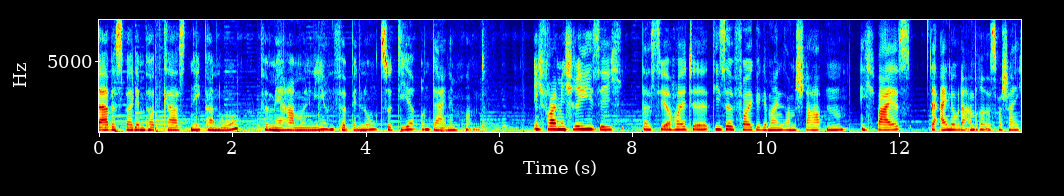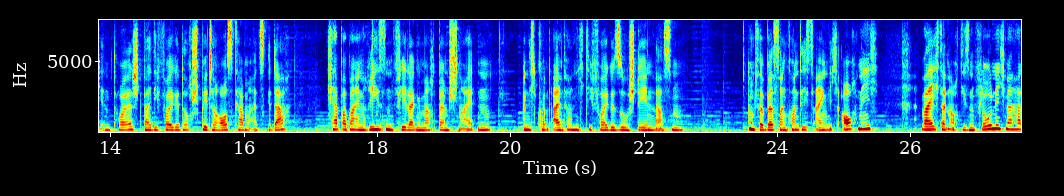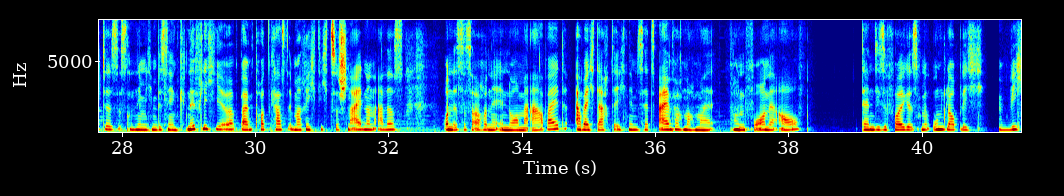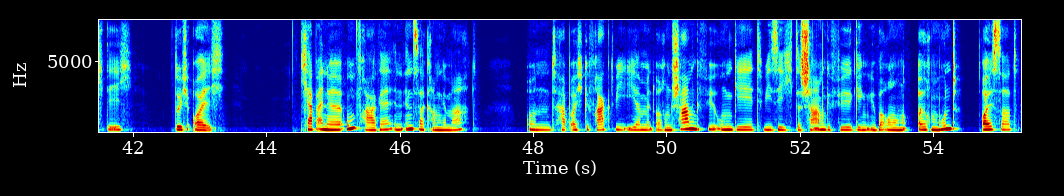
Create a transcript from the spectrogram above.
da bist bei dem Podcast Nepano für mehr Harmonie und Verbindung zu dir und deinem Hund. Ich freue mich riesig, dass wir heute diese Folge gemeinsam starten. Ich weiß, der eine oder andere ist wahrscheinlich enttäuscht, weil die Folge doch später rauskam als gedacht. Ich habe aber einen riesen Fehler gemacht beim Schneiden und ich konnte einfach nicht die Folge so stehen lassen. Und verbessern konnte ich es eigentlich auch nicht weil ich dann auch diesen Flow nicht mehr hatte. Es ist nämlich ein bisschen knifflig hier beim Podcast immer richtig zu schneiden und alles. Und es ist auch eine enorme Arbeit. Aber ich dachte, ich nehme es jetzt einfach nochmal von vorne auf. Denn diese Folge ist mir unglaublich wichtig durch euch. Ich habe eine Umfrage in Instagram gemacht und habe euch gefragt, wie ihr mit eurem Schamgefühl umgeht, wie sich das Schamgefühl gegenüber eurem Hund äußert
